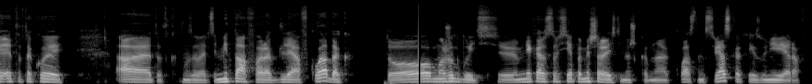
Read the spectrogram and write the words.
это такой, а, этот, как называется, метафора для вкладок, то может быть. Э, Мне кажется, все помешались немножко на классных связках из универов.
